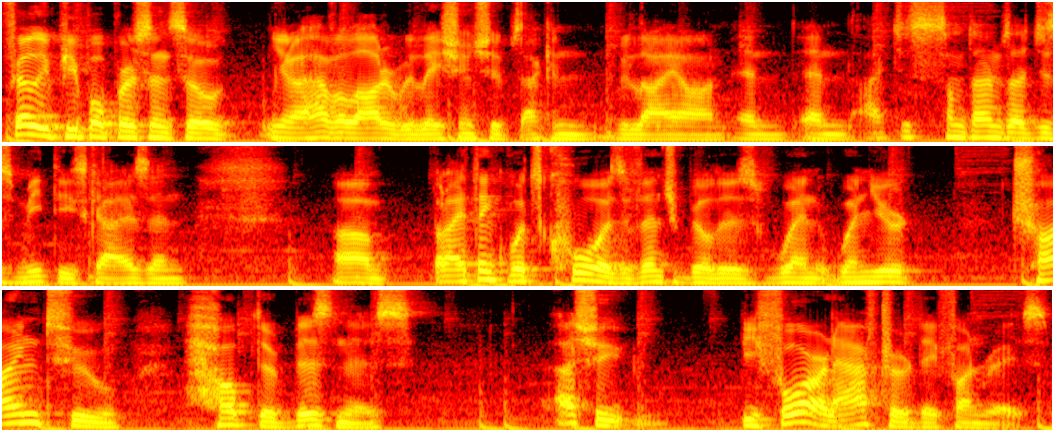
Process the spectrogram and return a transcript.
fairly people person. So you know, I have a lot of relationships I can rely on, and and I just sometimes I just meet these guys, and um, but I think what's cool as a venture builder is when when you're trying to help their business, actually before and after they fundraise.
